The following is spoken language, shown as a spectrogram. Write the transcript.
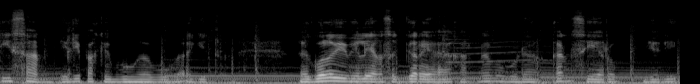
Tisan. Jadi pakai bunga-bunga gitu. Nah gue lebih milih yang seger ya karena menggunakan sirup. Jadi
